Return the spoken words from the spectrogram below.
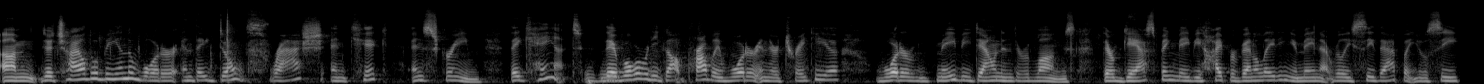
um, the child will be in the water and they don't thrash and kick and scream. They can't. Mm-hmm. They've already got probably water in their trachea, water maybe down in their lungs. They're gasping, maybe hyperventilating. You may not really see that, but you'll see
